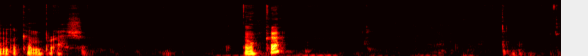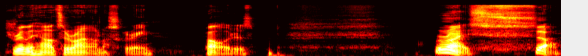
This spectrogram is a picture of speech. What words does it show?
On the compression. Okay. It's really hard to write on a screen. Apologies. Right, so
